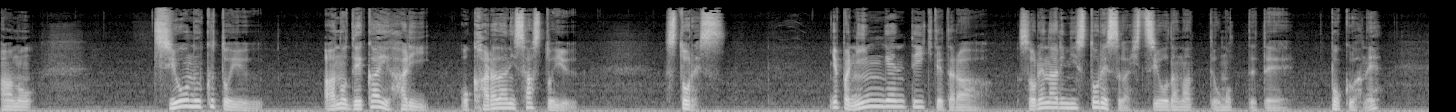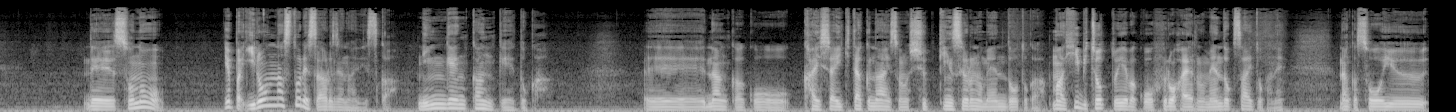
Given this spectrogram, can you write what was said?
あの、血を抜くという、あのでかい針を体に刺すというストレス。やっぱ人間って生きてたら、それなりにストレスが必要だなって思ってて、僕はね。で、その、やっぱいろんなストレスあるじゃないですか。人間関係とか。えー、なんかこう、会社行きたくない、その出勤するの面倒とか。まあ日々ちょっと言えばこう、風呂入るの面倒くさいとかね。なんかそういう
